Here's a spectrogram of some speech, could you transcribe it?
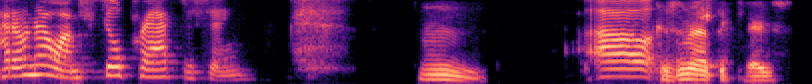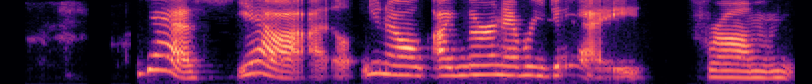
I don't know. I'm still practicing. Hmm. Uh, Isn't that the case? Yes, yeah. You know, I learn every day from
